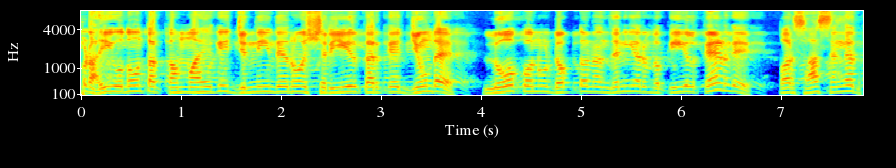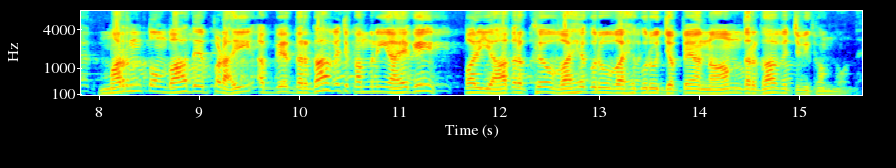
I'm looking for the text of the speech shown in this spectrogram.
ਪੜ੍ਹਾਈ ਉਦੋਂ ਤੱਕ ਕੰਮ ਆਏਗੀ ਜਿੰਨੀ ਦੇਰ ਉਹ ਸਰੀਰ ਕਰਕੇ ਜਿਉਂਦਾ ਹੈ ਲੋਕ ਉਹਨੂੰ ਡਾਕਟਰ ਇੰਜੀਨੀਅਰ ਵਕੀਲ ਕਹਿਣਗੇ, ਪਰ ਸਾਧ ਸੰਗਤ, ਮਰਨ ਤੋਂ ਬਾਅਦ ਇਹ ਪੜ੍ਹਾਈ ਅੱਗੇ ਦਰਗਾਹ ਵਿੱਚ ਕੰਮ ਨਹੀਂ ਆਏਗੀ, ਪਰ ਯਾਦ ਰੱਖਿਓ, ਵਾਹਿਗੁਰੂ ਵਾਹਿਗੁਰੂ ਜਪਿਆ ਨਾਮ ਦਰਗਾਹ ਵਿੱਚ ਵੀ ਕੰਮ ਆਉਂਦਾ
